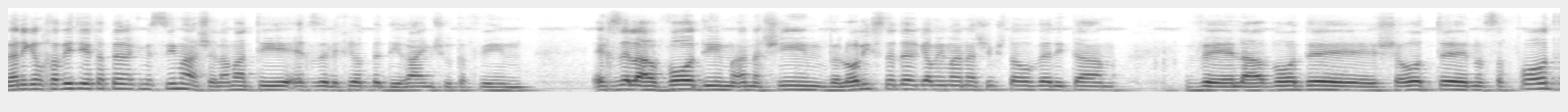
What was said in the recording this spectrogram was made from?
ואני גם חוויתי את הפרק משימה, שלמדתי איך זה לחיות בדירה עם שותפים, איך זה לעבוד עם אנשים ולא להסתדר גם עם האנשים שאתה עובד איתם, ולעבוד uh, שעות uh, נוספות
